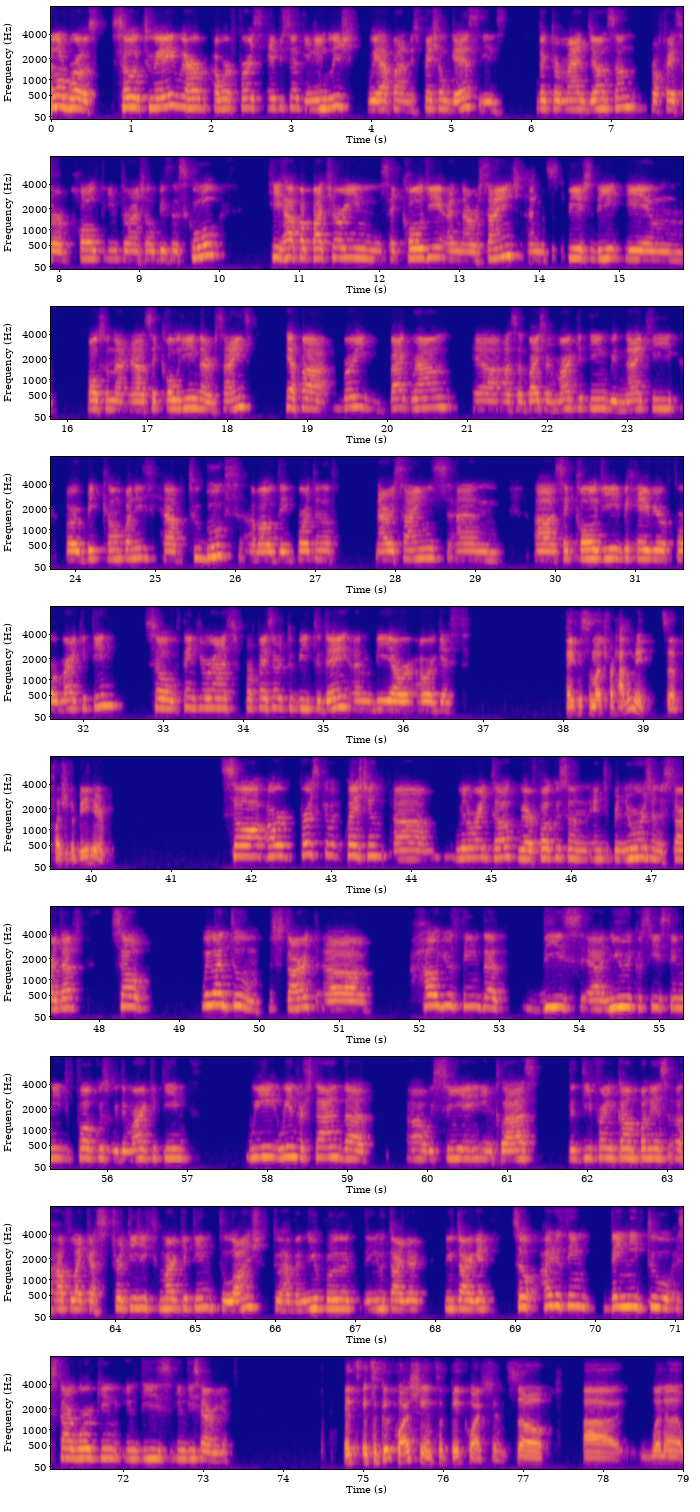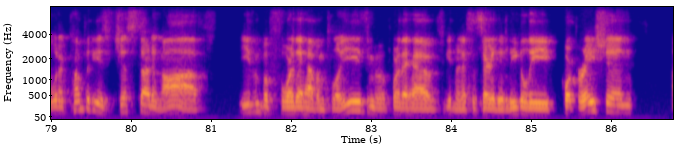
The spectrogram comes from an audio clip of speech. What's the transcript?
Hello, bros. So today we have our first episode in English. We have a special guest is Dr. Matt Johnson, professor of Hult International Business School. He have a bachelor in psychology and neuroscience and PhD in also uh, psychology and neuroscience. He have a very background uh, as advisor in marketing with Nike or big companies. Have two books about the importance of neuroscience and uh, psychology behavior for marketing. So thank you very much, Professor, to be today and be our, our guest. Thank you so much for having me. It's a pleasure to be here. So our first question, we already talked, we are focused on entrepreneurs and startups. So we want to start, uh, how do you think that this uh, new ecosystem need to focus with the marketing? We, we understand that uh, we see in class the different companies have like a strategic marketing to launch to have a new product the new target new target. So how do you think they need to start working in this in this area? It's it's a good question. It's a big question. So uh, when a when a company is just starting off even before they have employees even before they have you know necessarily legally corporation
